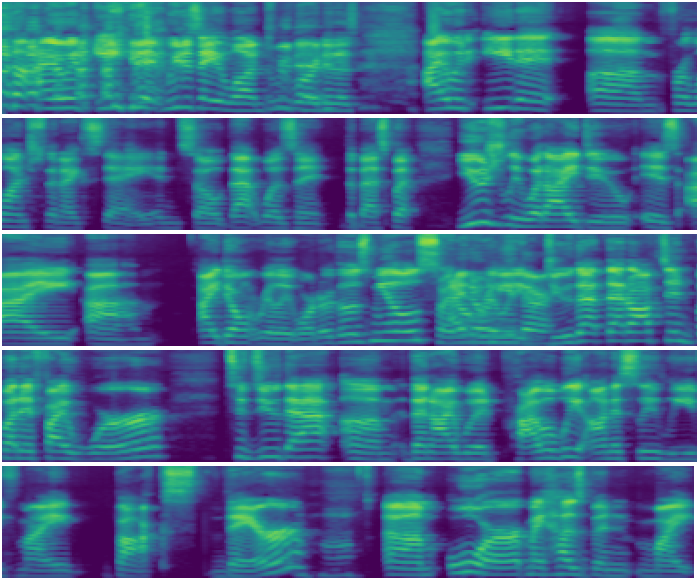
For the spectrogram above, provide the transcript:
I would eat it. We just ate lunch We before we did. this. I would eat it um, for lunch the next day, and so that wasn't the best. But usually, what I do is I um, I don't really order those meals, so I I don't, don't really either. do that that often. But if I were to do that, um, then I would probably honestly leave my box there, Mhm. um, or my husband might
